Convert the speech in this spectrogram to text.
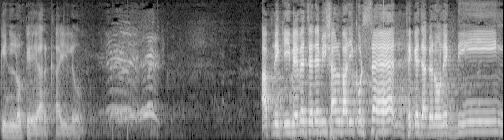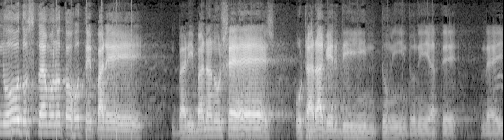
কিনলো কে আর খাইলো? আপনি কি ভেবেছেন বিশাল বাড়ি করছেন? থেকে যাবেন অনেক দিন। ও দোস্ত এমন তো হতে পারে। বাড়ি বানানো শেষ, ওঠার আগের দিন তুমি দুনিয়াতে নেই।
